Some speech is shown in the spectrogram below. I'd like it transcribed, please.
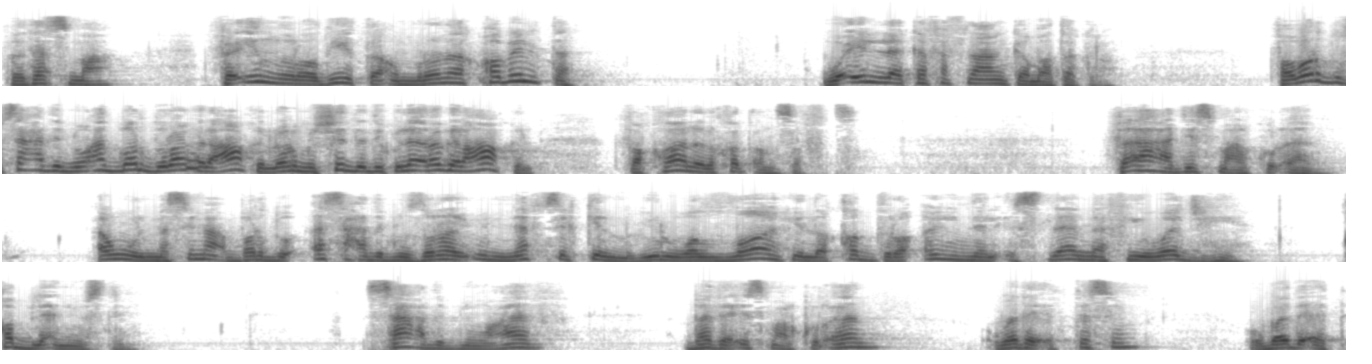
فتسمع؟ فإن رضيت أمرنا قبلته وإلا كففنا عنك ما تكره. فبرضه سعد بن معاذ برضه راجل عاقل رغم الشدة دي كلها راجل عاقل. فقال لقد أنصفت. فقعد يسمع القرآن. أول ما سمع برضه أسعد بن زرار يقول نفس الكلمة بيقول والله لقد رأينا الإسلام في وجهه قبل أن يسلم. سعد بن معاذ بدأ يسمع القرآن وبدأ يبتسم وبدأت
